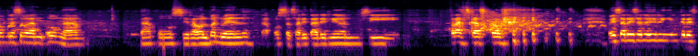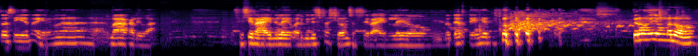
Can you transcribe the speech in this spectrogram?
Congressman Ongab, tapos si Raul Manuel, tapos nagsalita din ngayon si Franz Castro. may sarili-sariling interest to si ano eh, mga makakaliwa. Sisirain nila yung administrasyon, sisirain nila yung Duterte. Yan Pero yung ano,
